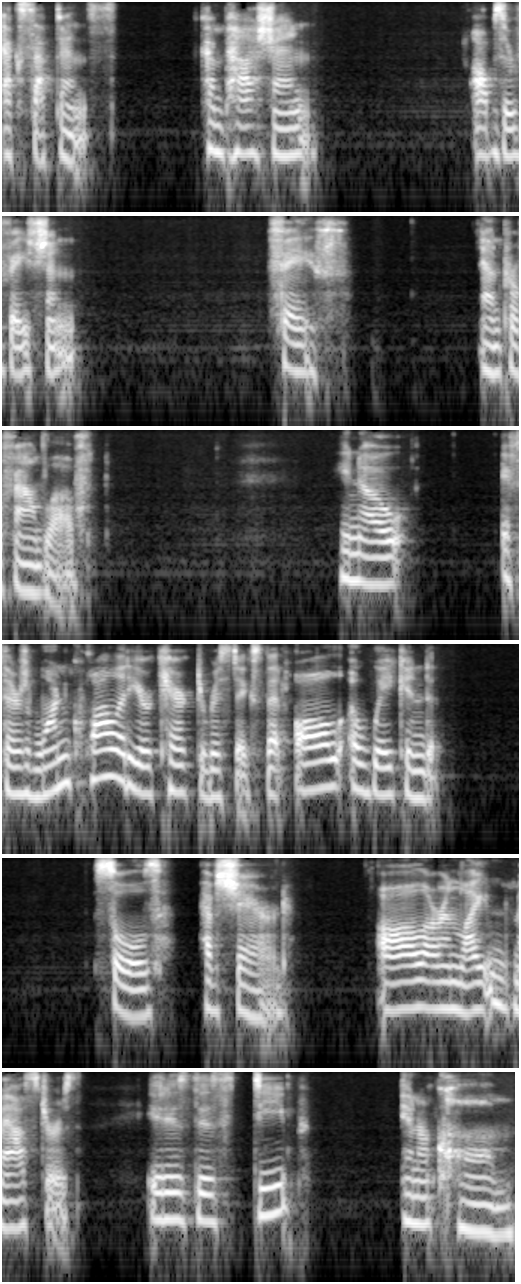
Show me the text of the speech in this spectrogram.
acceptance, compassion, observation, faith, and profound love. You know, if there's one quality or characteristics that all awakened souls have shared, all our enlightened masters, it is this deep inner calm.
